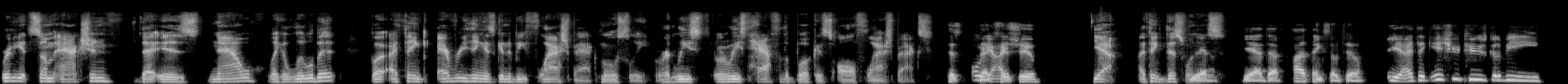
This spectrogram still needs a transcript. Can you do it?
we're going to get some action that is now like a little bit but I think everything is going to be flashback mostly, or at least or at least half of the book is all flashbacks. This Oh, next yeah, issue. think- Yeah, I think this one Yeah. is. Yeah, def- I think so too. Yeah, I think issue two is going to be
